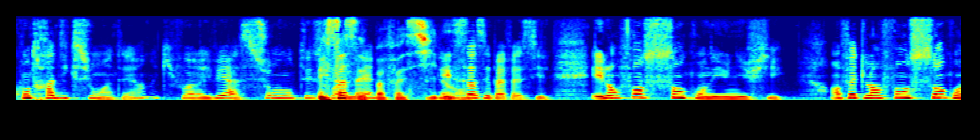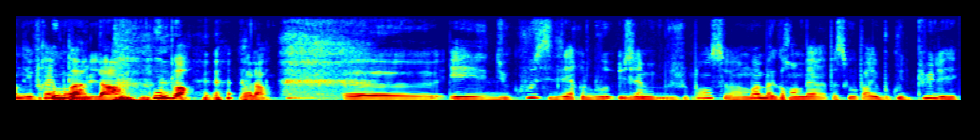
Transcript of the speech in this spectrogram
contradictions internes qu'il faut arriver à surmonter soi-même. Et ça, c'est pas facile. Et hein. ça, c'est pas facile. Et l'enfant sent qu'on est unifié. En fait, l'enfant sent qu'on est vraiment là ou pas. voilà. Euh, et du coup, c'est-à-dire, je pense, moi, ma grand-mère, parce que vous parlez beaucoup de pull, et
